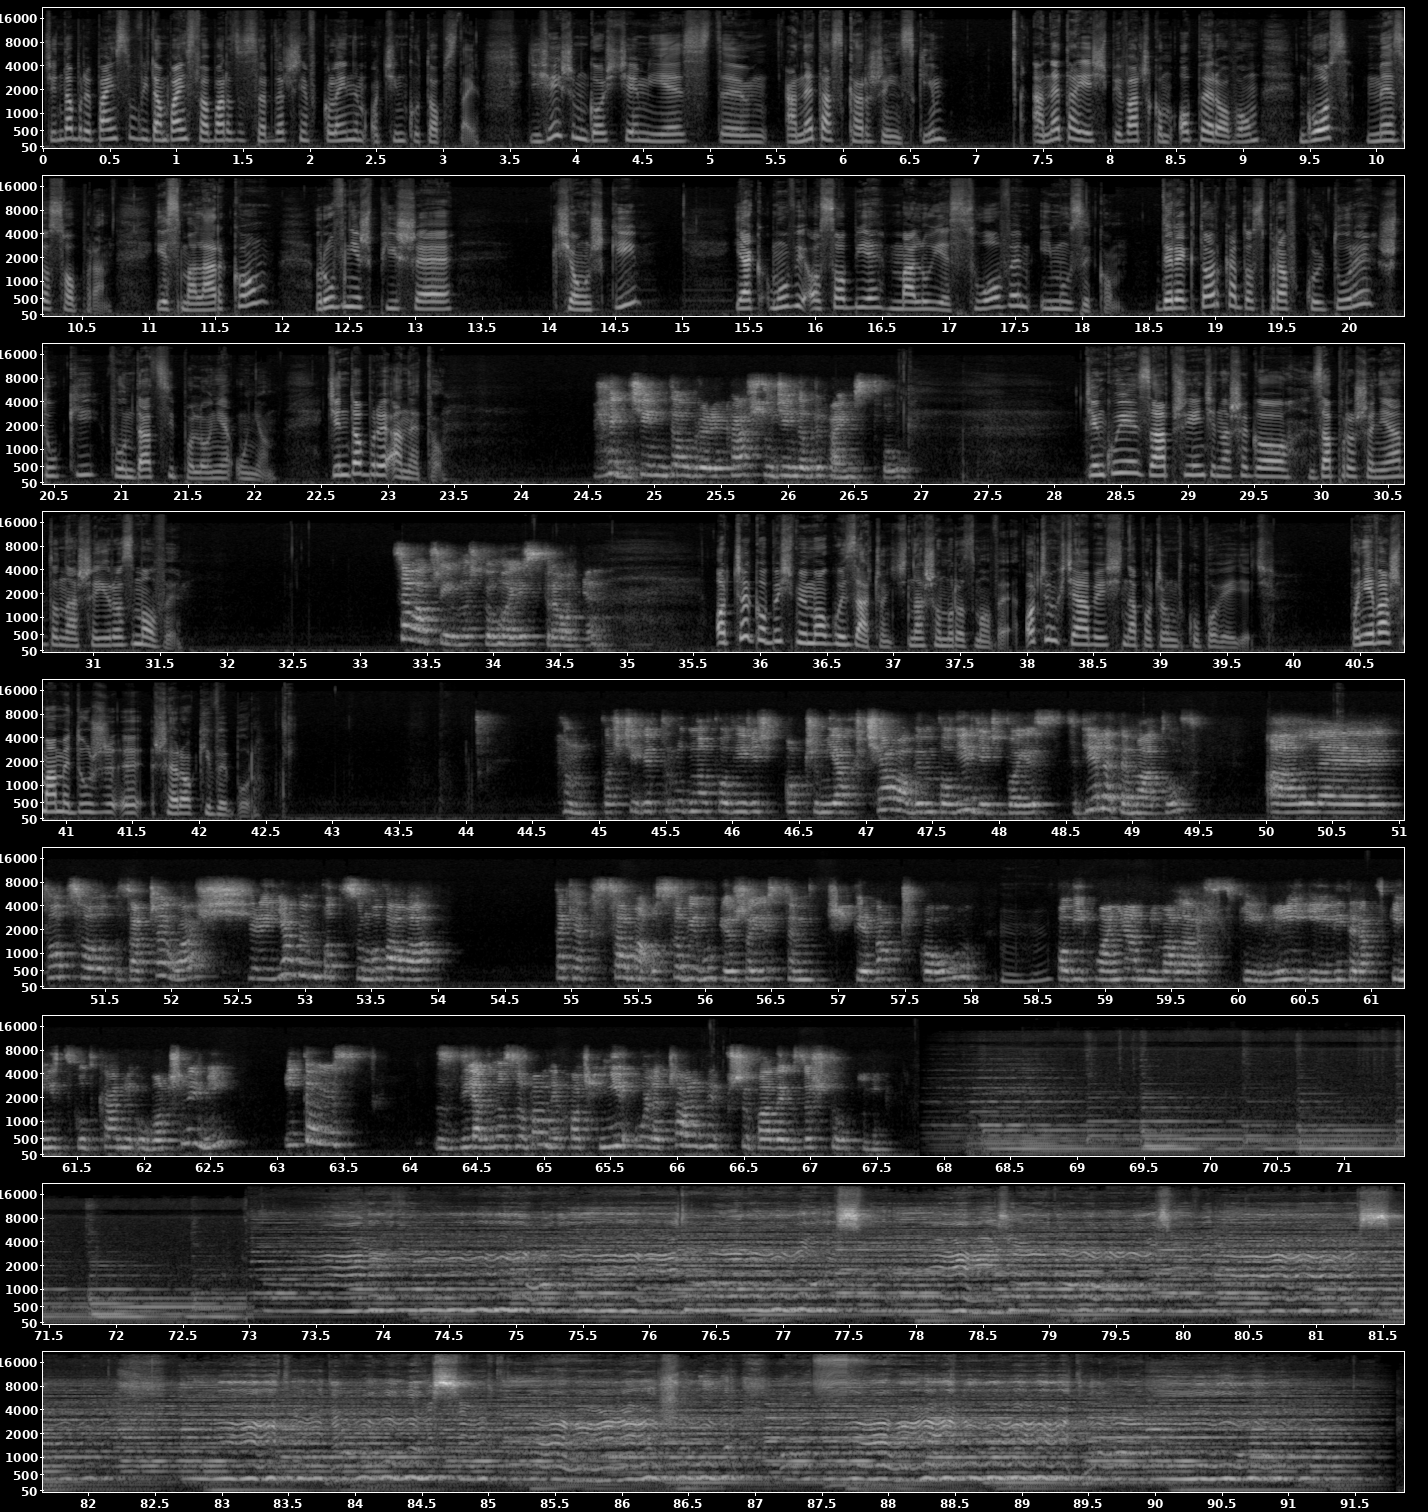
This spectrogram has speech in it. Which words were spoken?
Dzień dobry Państwu, witam Państwa bardzo serdecznie w kolejnym odcinku Top Style. Dzisiejszym gościem jest ym, Aneta Skarżyński. Aneta jest śpiewaczką operową, głos mezzosopran. Jest malarką, również pisze książki. Jak mówi o sobie, maluje słowem i muzyką. Dyrektorka do spraw kultury, sztuki Fundacji Polonia Union. Dzień dobry Aneto. Dzień dobry Kasiu, dzień dobry Państwu. Dziękuję za przyjęcie naszego zaproszenia do naszej rozmowy. Cała przyjemność po mojej stronie. Od czego byśmy mogły zacząć naszą rozmowę? O czym chciałabyś na początku powiedzieć? Ponieważ mamy duży, y, szeroki wybór. Hmm, właściwie trudno powiedzieć, o czym ja chciałabym powiedzieć, bo jest wiele tematów, ale to, co zaczęłaś, ja bym podsumowała tak jak sama o sobie mówię, że jestem śpiewaczką Mhm. powikłaniami malarskimi i literackimi skutkami ubocznymi i to jest zdiagnozowany, choć nieuleczalny przypadek ze sztuki.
